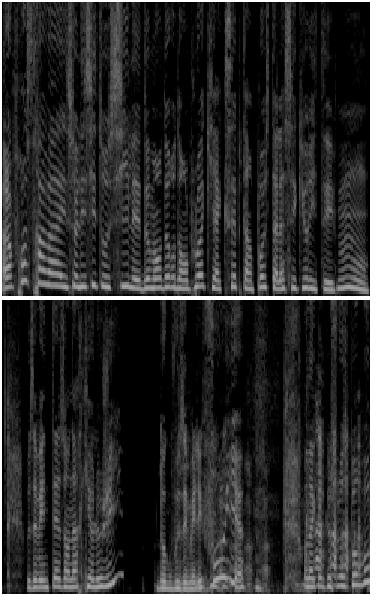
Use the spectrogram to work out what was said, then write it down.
Alors France Travail sollicite aussi les demandeurs d'emploi qui acceptent un poste à la sécurité. Hmm, Vous avez une thèse en archéologie? Donc vous aimez les fouilles? On a quelque chose pour vous.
